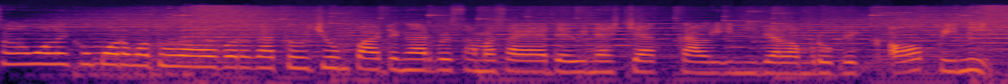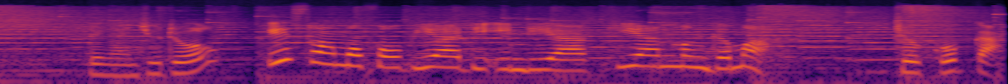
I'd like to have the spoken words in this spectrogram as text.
Assalamualaikum warahmatullahi wabarakatuh. Jumpa dengar bersama saya Dewi Nasjak Kali ini dalam rubrik Opini. Dengan judul Islamofobia di India kian menggema. Cukupkah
